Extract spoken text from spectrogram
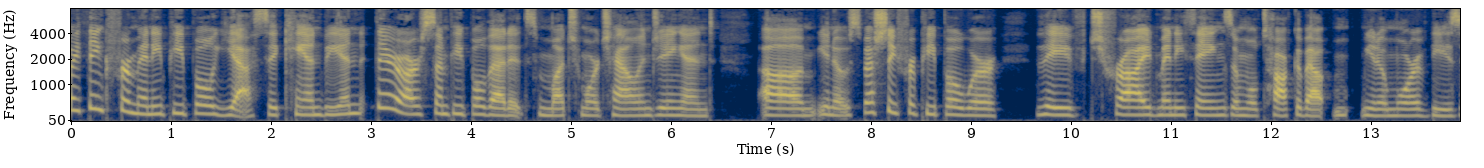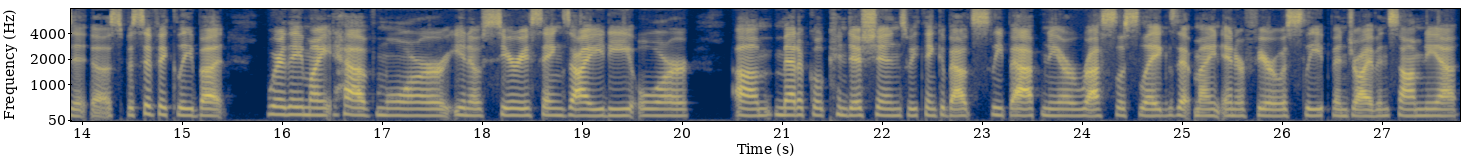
I think for many people, yes, it can be. And there are some people that it's much more challenging. And, um, you know, especially for people where they've tried many things, and we'll talk about, you know, more of these uh, specifically, but where they might have more, you know, serious anxiety or um, medical conditions. We think about sleep apnea or restless legs that might interfere with sleep and drive insomnia.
